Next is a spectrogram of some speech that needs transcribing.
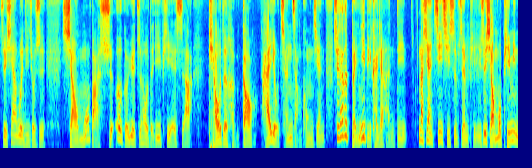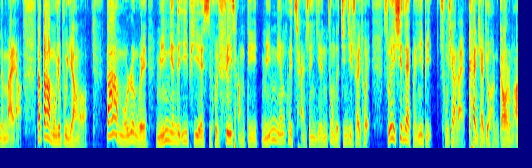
所以现在问题就是，小摩把十二个月之后的 EPS 啊调得很高，还有成长空间，所以它的本益比看起来很低。那现在机器是不是很便宜？所以小摩拼命的买啊。那大摩就不一样了。大摩认为明年的 EPS 会非常低，明年会产生严重的经济衰退，所以现在本一比除下来看起来就很高了嘛。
